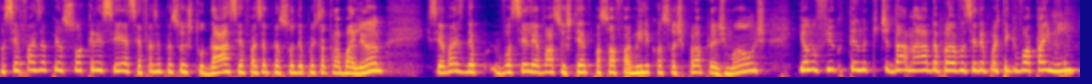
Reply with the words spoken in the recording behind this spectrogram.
Você faz a pessoa crescer, você faz a pessoa estudar, você faz a pessoa depois estar trabalhando, você vai você levar sustento para sua família com as suas próprias mãos, e eu não fico tendo que te dar nada para você depois ter que votar em mim.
